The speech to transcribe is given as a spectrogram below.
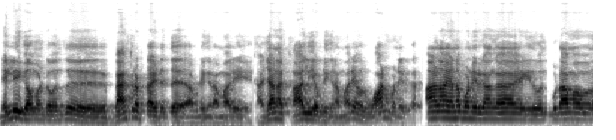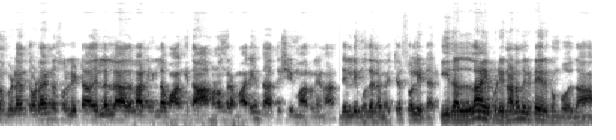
டெல்லி கவர்மெண்ட் வந்து பேங்க்ரப்ட் ஆயிடுது அப்படிங்கிற மாதிரி கஜானா காலி அப்படிங்கிற மாதிரி அவர் வார்ன் பண்ணியிருக்காரு ஆனா என்ன பண்ணிருக்காங்க? இது வந்து விடாம விட தொடன்னு சொல்லிட்டா இல்ல இல்ல அதெல்லாம் நீங்க இல்ல வாங்கி தான் ஆகணுங்கிற மாதிரி இந்த அதிஷி மாறலைனா டெல்லி முதலமைச்சர் சொல்லிட்டார். இதெல்லாம் இப்படி நடந்துகிட்டே இருக்கும்போது தான்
